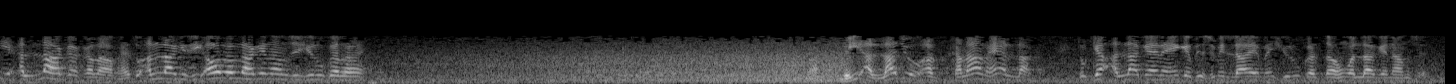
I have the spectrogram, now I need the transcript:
یہ اللہ کا کلام ہے تو اللہ کسی اور اللہ کے نام سے شروع کر رہا ہے۔ بھئی اللہ جو کلام ہے اللہ کا۔ تو کیا اللہ کہہ رہے ہیں کہ بسم اللہ میں شروع کرتا ہوں اللہ کے نام سے؟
